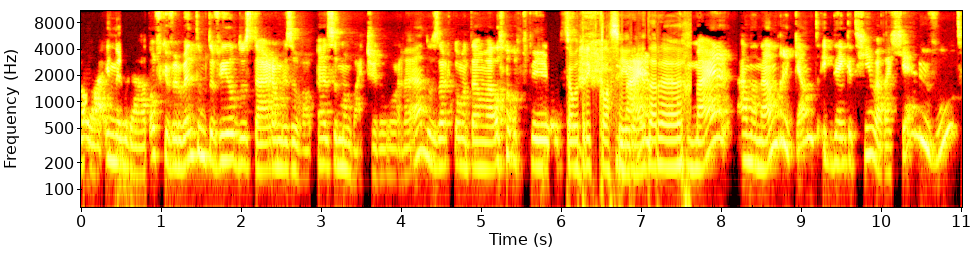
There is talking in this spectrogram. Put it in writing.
Voilà, inderdaad. Of je verwint hem te veel, dus daarom is, er, is hem een watje geworden. Hè? Dus daar komt het dan wel op neer. Gaan we direct klasseren. Maar, hè? Daar, uh... maar aan de andere kant, ik denk hetgeen wat dat jij nu voelt,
